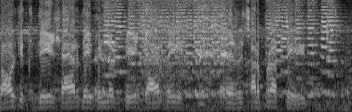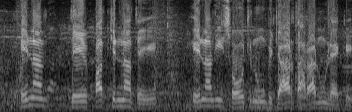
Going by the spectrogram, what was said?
ਪੋਲਿਟਿਕਸ ਦੇ, ਸ਼ਹਿਰ ਦੇ ਪਿੱਲਰ ਤੇ, ਸ਼ਹਿਰ ਦੇ ਸਰਪ੍ਰਸਤ ਤੇ, ਇਹਨਾਂ ਤੇ ਪਦ ਚਿੰਨਾਂ ਤੇ, ਇਹਨਾਂ ਦੀ ਸੋਚ ਨੂੰ, ਵਿਚਾਰਧਾਰਾ ਨੂੰ ਲੈ ਕੇ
